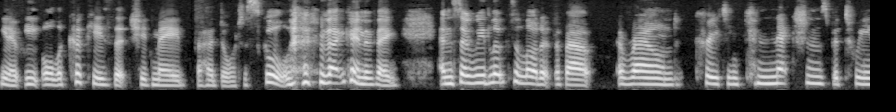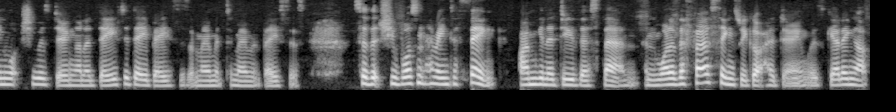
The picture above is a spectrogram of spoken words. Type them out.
you know eat all the cookies that she'd made for her daughter's school that kind of thing. And so we looked a lot at about around creating connections between what she was doing on a day to day basis, a moment to moment basis, so that she wasn't having to think, I'm going to do this then. And one of the first things we got her doing was getting up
